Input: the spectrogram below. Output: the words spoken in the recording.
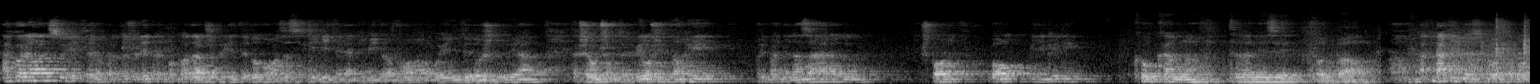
Ako relaxujete, pretože nepredpokladám, že prídete domov a zase chytíte nejaký mikrofón alebo idete do štúdia. Takže o čom to je? Vyložiť nohy, prípadne na záhradu, šport, bol niekedy? Koukám na televizi fotbal. Takýmto spôsobom.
